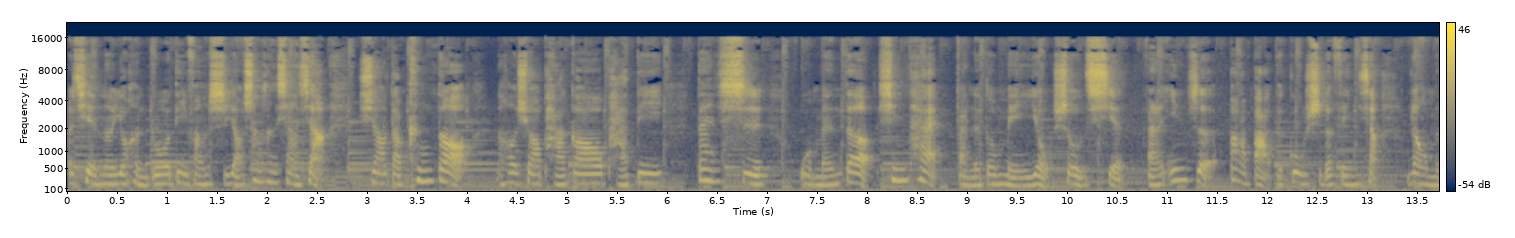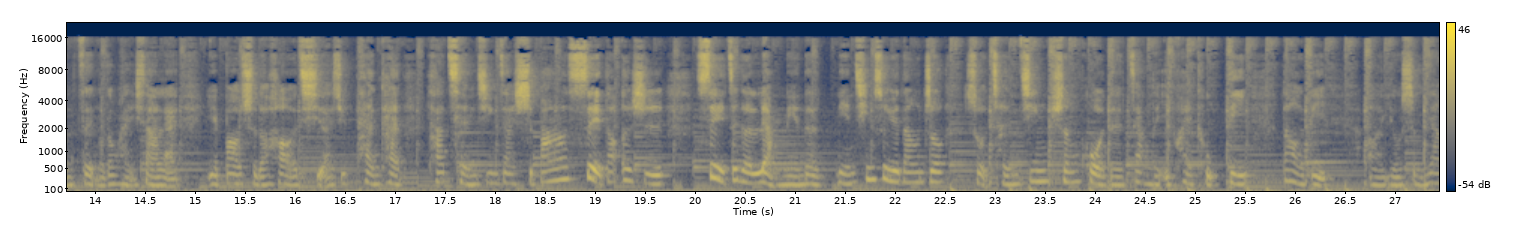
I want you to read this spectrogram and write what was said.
而且呢有很多地方是要上上下下，需要到坑道，然后需要爬高爬低，但是。我们的心态反而都没有受限，反而因着爸爸的故事的分享，让我们整个都缓下来，也抱持了好奇来去看看他曾经在十八岁到二十岁这个两年的年轻岁月当中所曾经生活的这样的一块土地，到底、呃、有什么样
